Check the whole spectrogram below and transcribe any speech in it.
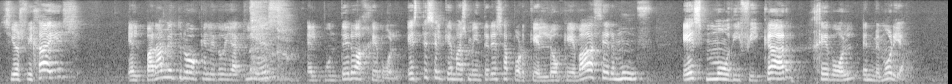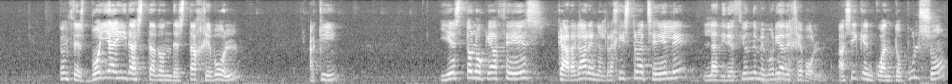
Si os fijáis, el parámetro que le doy aquí es el puntero a gbol. Este es el que más me interesa porque lo que va a hacer move es modificar gbol en memoria. Entonces voy a ir hasta donde está gbol, aquí, y esto lo que hace es cargar en el registro HL la dirección de memoria de gbol. Así que en cuanto pulso,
